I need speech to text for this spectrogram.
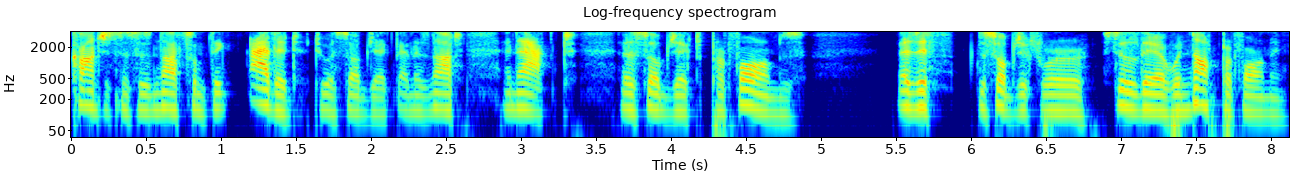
consciousness is not something added to a subject and is not an act a subject performs, as if the subject were still there when not performing.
